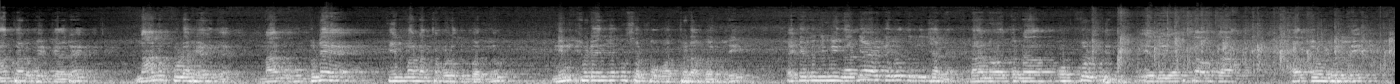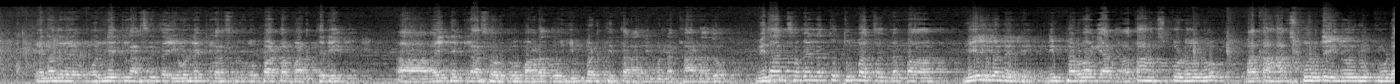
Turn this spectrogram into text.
ಮಾತಾಡಬೇಕಾದ್ರೆ ನಾನು ಕೂಡ ಹೇಳಿದೆ. ನಾನು ಒಬ್ಬನೇ ತೀರ್ಮಾನ ತಗೊಳ್ಳೋದು ಬದಲು ನಿಮ್ಮ ಕಡೆಯಿಂದನೂ ಸ್ವಲ್ಪ ಒತ್ತಡ ಬರಲಿ. ಯಾಕೆಂದರೆ ನಿಮಗೆ ಅನ್ಯಾಯ ಆಗಿರೋದು ನಿಜನೇ. ನಾನು ಅದನ್ನು ಒಪ್ಕೊಳ್ತೀನಿ. ಏನು ಎರಡು ಸಾವಿರದ ಹದಿನೇಳರಲ್ಲಿ ಏನಾದರೆ ಒಂದನೇ ಕ್ಲಾಸಿಂದ ಏಳನೇ ಕ್ಲಾಸ್ವರೆಗೂ ಪಾಠ ಮಾಡ್ತೀರಿ. ಐದನೇ ಕ್ಲಾಸ್ವರೆಗೂ ಮಾಡೋದು, ಹಿಂಬಡ್ತಿ ಥರ ನಿಮ್ಮನ್ನು ಕಾಣೋದು. ವಿಧಾನಸಭೆಯಲ್ಲಂತೂ ತುಂಬ ನಮ್ಮ ಮೇಲ್ಮನೆಯಲ್ಲಿ ನಿಮ್ಮ ಪರವಾಗಿ ಯಾರು ಮತ ಹಾಕ್ಸ್ಕೊಡೋರು, ಮತ ಹಾಕ್ಸ್ಕೊಂಡೇ ಇರೋರು ಕೂಡ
